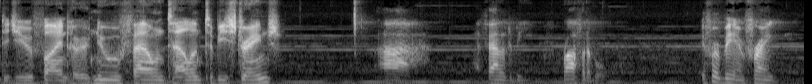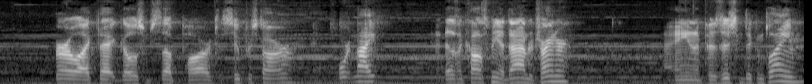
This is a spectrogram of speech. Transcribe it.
did you find her newfound talent to be strange? Ah, I found it to be profitable. If we're being frank, a girl like that goes from subpar to superstar fortnight, and it doesn't cost me a dime to train her. I ain't in a position to complain.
